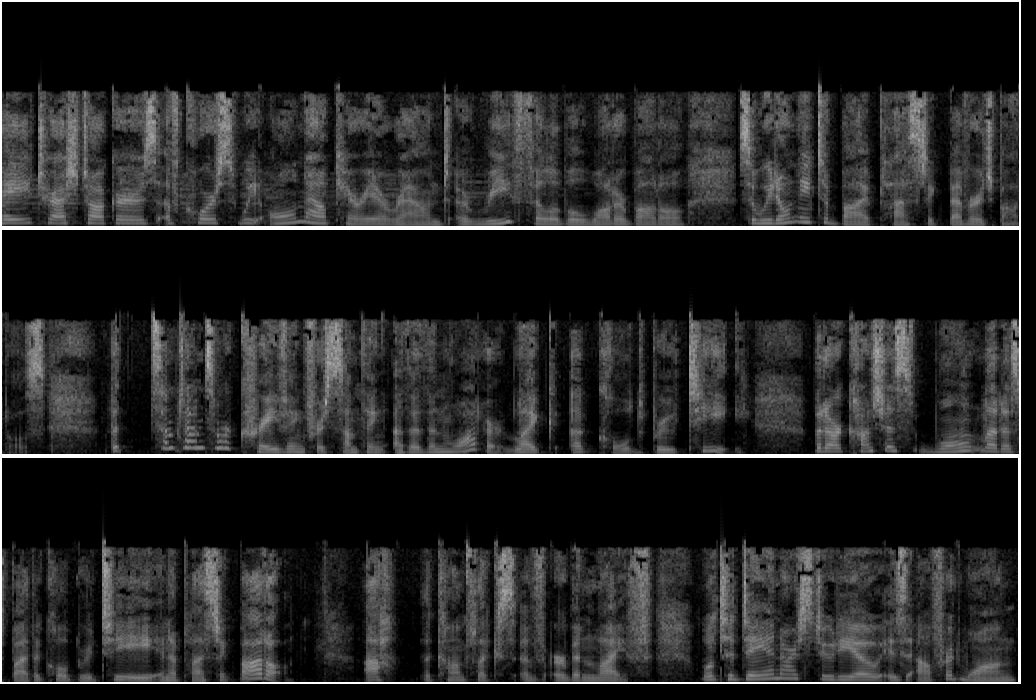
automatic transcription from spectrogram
Hey, trash talkers. Of course, we all now carry around a refillable water bottle, so we don't need to buy plastic beverage bottles. But sometimes we're craving for something other than water, like a cold brew tea. But our conscience won't let us buy the cold brew tea in a plastic bottle. Ah, the conflicts of urban life. Well, today in our studio is Alfred Wong,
